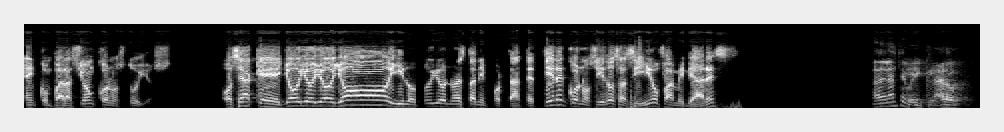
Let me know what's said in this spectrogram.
en comparación con los tuyos. O sea que yo, yo, yo, yo, y lo tuyo no es tan importante. ¿Tienen conocidos así o familiares? Adelante, Sí, güey. claro,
